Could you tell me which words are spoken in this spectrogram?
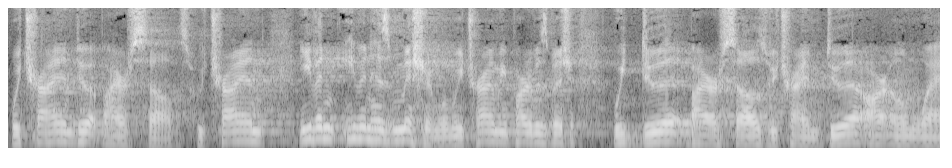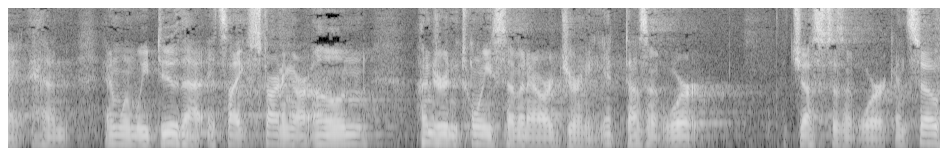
We try and do it by ourselves. We try and, even, even his mission, when we try and be part of his mission, we do it by ourselves. We try and do it our own way. And, and when we do that, it's like starting our own 127 hour journey. It doesn't work. Just doesn't work. And so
